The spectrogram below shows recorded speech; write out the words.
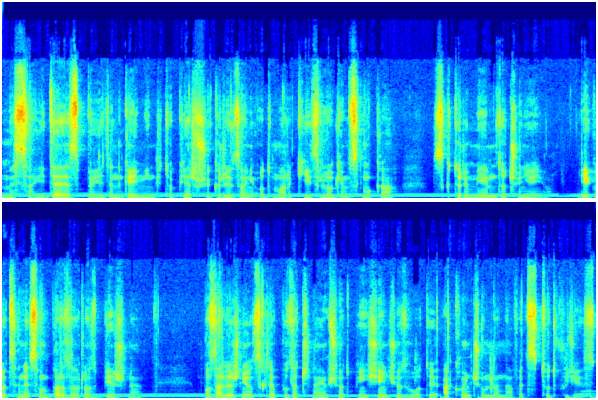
MSI DSB1 Gaming to pierwszy gryzoń od marki z logiem smoka, z którym miałem do czynienia. Jego ceny są bardzo rozbieżne, bo zależnie od sklepu zaczynają się od 50 zł, a kończą na nawet 120.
